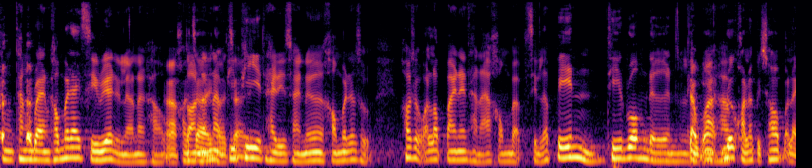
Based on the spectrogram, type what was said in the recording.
ทางทางแบรนด์เขาไม่ได้ซีเรียสอยู่แล้วนะครับอ่าเข้าตอนใจนั้นนะเข้าใจพี่ๆไทยดีไซเนอร์เขาไม่ได้รู้สึกเขารู้สึกว่าเราไปในฐานะของแบบศิลปินที่ร่วมเดินอะไรอแต่ย่างว่าเงี้ยครับด้วยความรับผิดชอบอะไร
